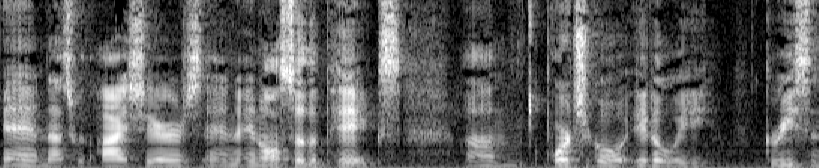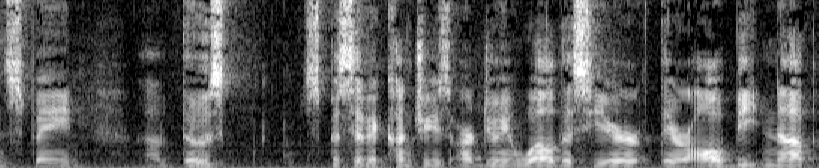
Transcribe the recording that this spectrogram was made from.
that's with iShares, and, and also the PIGs. Um, Portugal, Italy, Greece, and Spain. Uh, those specific countries are doing well this year. They are all beaten up.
